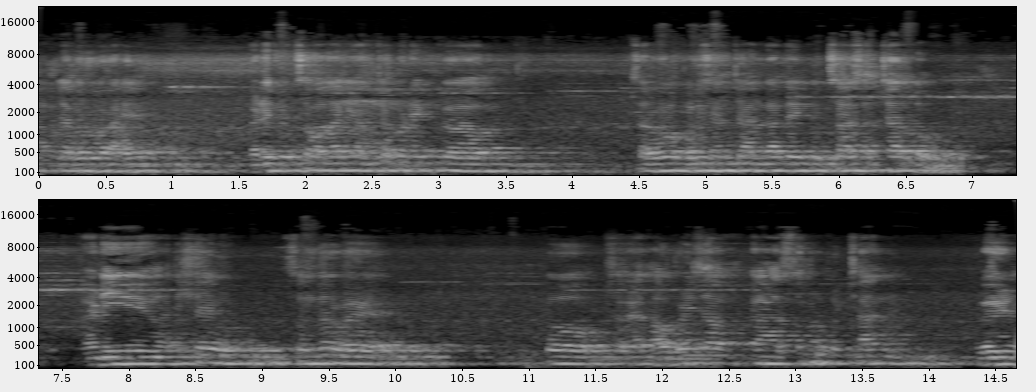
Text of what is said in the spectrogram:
आपल्याबरोबर आहे. गणेश उत्सव की आमच्या एक सर्व पोलिसांच्या अंगात एक उत्साह संचारतो. आणि अतिशय सुंदर वेळ तो सगळ्या धावपळीचा काळ असतो पण खूप छान वेळ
